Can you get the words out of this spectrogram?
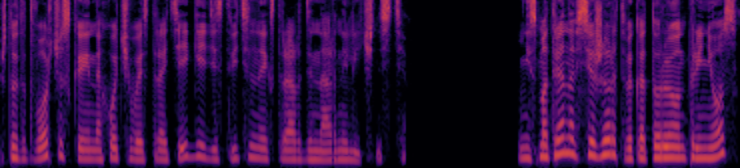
что это творческая и находчивая стратегия действительно экстраординарной личности. Несмотря на все жертвы, которые он принес,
